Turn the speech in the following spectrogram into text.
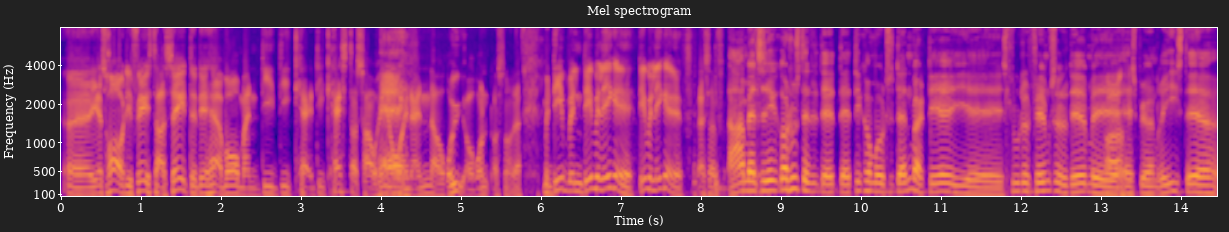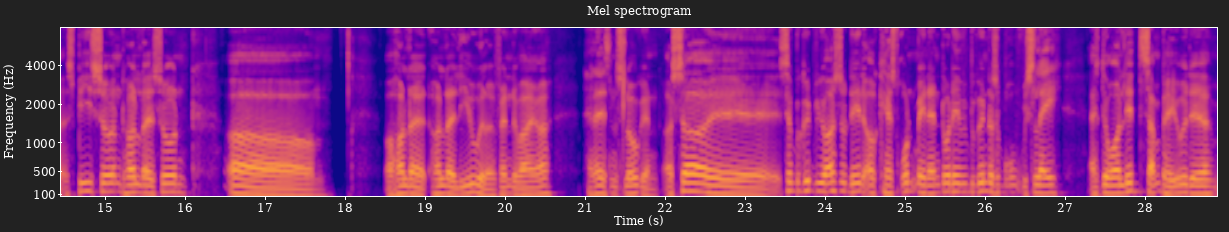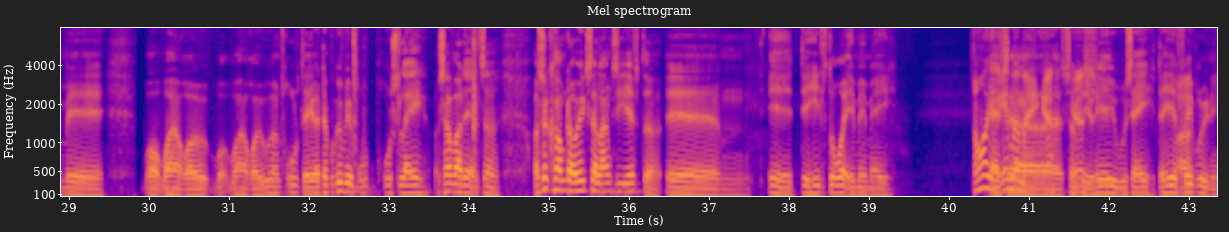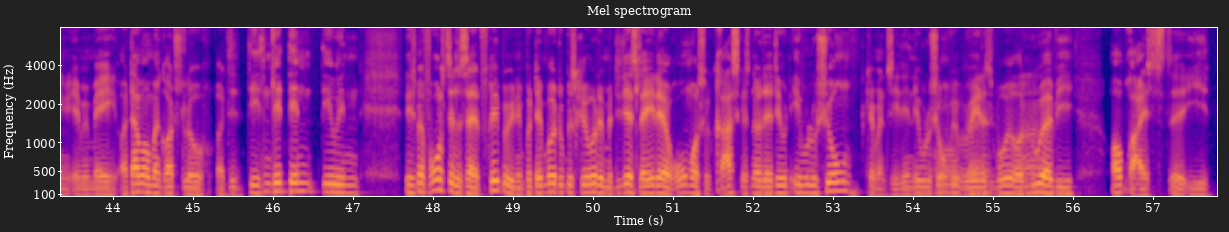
Øh, jeg tror, de fleste har set det, det her, hvor man, de, de, de kaster sig jo hen over hinanden og ryger rundt og sådan noget der. Men det er vel, det er vel ikke... Det er vel ikke altså, Nej, men altså, jeg kan godt huske, at det, det, det, det kommer jo til Danmark der i øh, slut 90'erne, der med ja. Asbjørn Ries der, spis sundt, hold dig sundt, og, og hold, dig, hold dig i live, eller hvad fanden det var, ikke? Han havde sådan en slogan. Og så, øh, så begyndte vi også lidt at kaste rundt med hinanden. Det var det, vi begyndte at så bruge ved slag. Altså, det var lidt samme periode der, med, hvor, hvor, han røg, hvor, hvor han røg ud, troede det, og der begyndte vi at bruge, bruge slag. Og så var det altså... Og så kom der jo ikke så lang tid efter øh, øh, det helt store MMA. Åh oh, ja, altså, MMA, ja. Som yes. det jo her i USA. Der hedder fribrydning MMA, og der må man godt slå. Og det, det er sådan lidt den... Det er jo en... Hvis man forestiller sig, at fribrydning, på den måde, du beskriver det med de der slag der, romersk og græsk og sådan noget der, det er jo en evolution, kan man sige. Det er en evolution, okay. vi bevæger os imod, og nu er vi oprejst øh, i et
